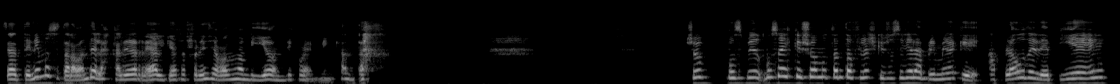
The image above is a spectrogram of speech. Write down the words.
O sea, tenemos hasta la banda de la escalera real, que es referencia a Batman Beyond, dijo, me encanta. Yo, vos, vos sabés que yo amo tanto a Flash que yo sería la primera que aplaude de pie,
